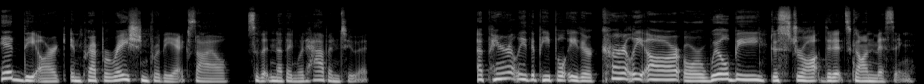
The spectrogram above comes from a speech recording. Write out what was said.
hid the ark in preparation for the exile so that nothing would happen to it. Apparently, the people either currently are or will be distraught that it's gone missing.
